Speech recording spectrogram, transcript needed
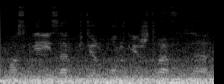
В Москве и Санкт-Петербурге штраф за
